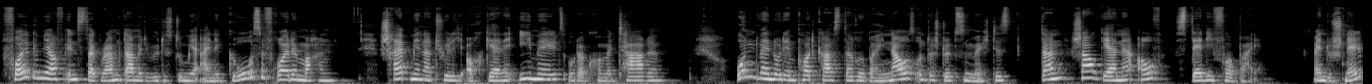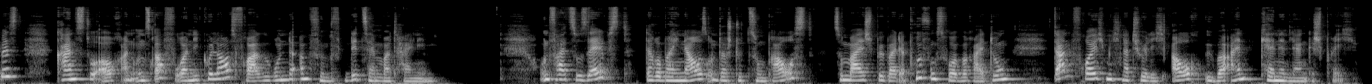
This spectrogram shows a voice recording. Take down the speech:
folge mir auf Instagram, damit würdest du mir eine große Freude machen. Schreib mir natürlich auch gerne E-Mails oder Kommentare. Und wenn du den Podcast darüber hinaus unterstützen möchtest, dann schau gerne auf Steady vorbei. Wenn du schnell bist, kannst du auch an unserer Vor-Nikolaus-Fragerunde am 5. Dezember teilnehmen. Und falls du selbst darüber hinaus Unterstützung brauchst, zum Beispiel bei der Prüfungsvorbereitung, dann freue ich mich natürlich auch über ein Kennenlerngespräch.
